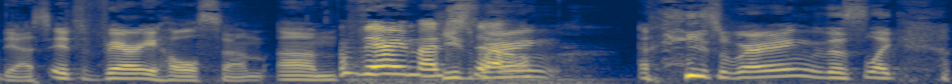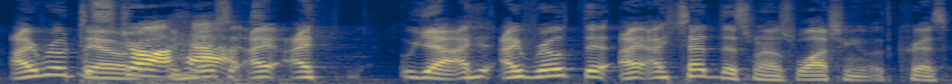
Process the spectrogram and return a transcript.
Yes, it's very wholesome. Um, Very much he's so. wearing he's wearing this like I wrote The down straw mostly- hat. I, I yeah I, I wrote that I, I said this when I was watching it with Chris.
